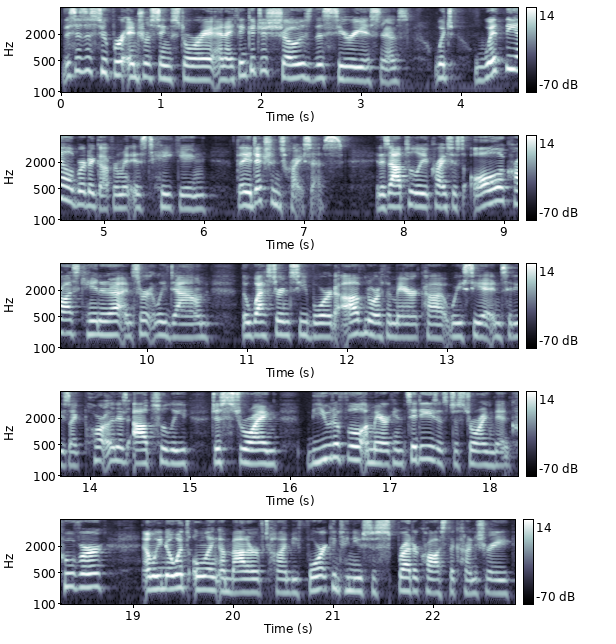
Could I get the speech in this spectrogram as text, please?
This is a super interesting story, and I think it just shows the seriousness which, with the Alberta government, is taking the addictions crisis. It is absolutely a crisis all across Canada and certainly down the western seaboard of North America. We see it in cities like Portland is absolutely destroying beautiful American cities. It's destroying Vancouver. And we know it's only a matter of time before it continues to spread across the country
